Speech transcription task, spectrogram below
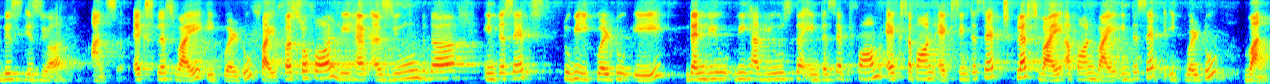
this is your answer x plus y equal to 5. First of all we have assumed the intercepts to be equal to a then we, we have used the intercept form x upon x intercept plus y upon y intercept equal to 1.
